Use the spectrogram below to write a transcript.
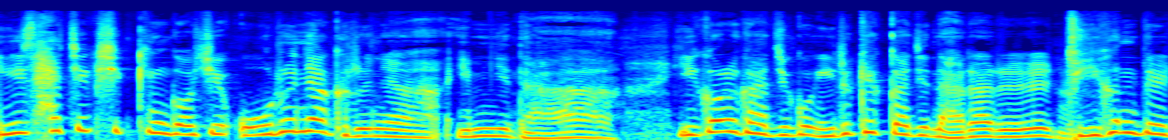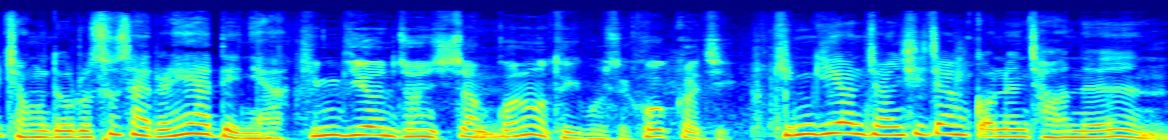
이 사직시킨 것이 옳으냐 그르냐입니다. 이걸 가지고 이렇게까지 나라를 음. 뒤흔들 정도로 수사를 해야 되냐. 김기현 전 시장 건은 음. 어떻게 보세요? 그것까지. 김기현 전 시장 건은 저는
